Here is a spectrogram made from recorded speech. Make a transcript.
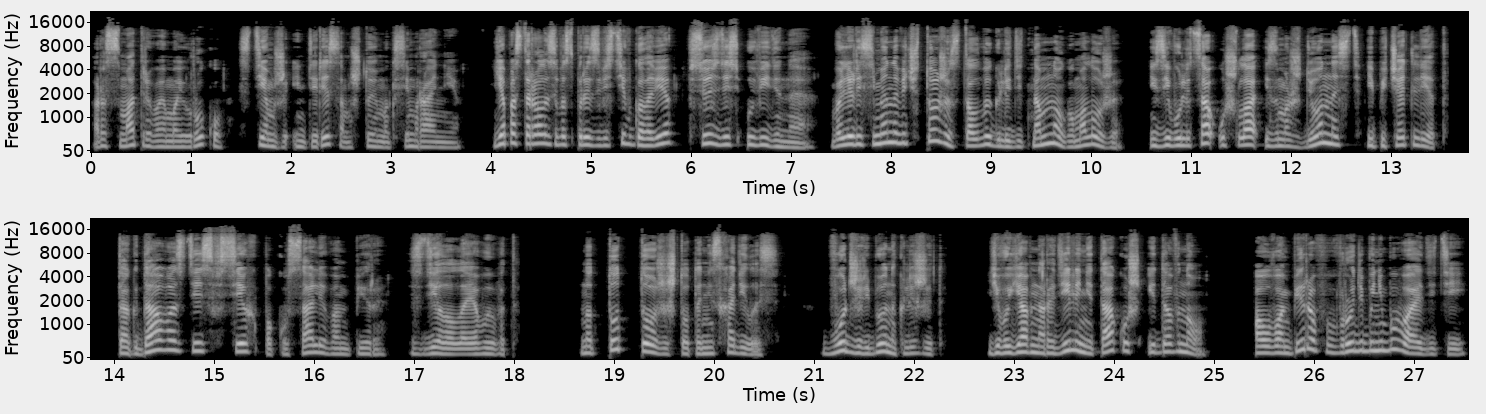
рассматривая мою руку с тем же интересом, что и Максим ранее. Я постаралась воспроизвести в голове все здесь увиденное. Валерий Семенович тоже стал выглядеть намного моложе. Из его лица ушла изможденность и печать лет. Тогда вас здесь всех покусали вампиры, сделала я вывод. Но тут тоже что-то не сходилось. Вот же ребенок лежит. Его явно родили не так уж и давно. А у вампиров вроде бы не бывает детей.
